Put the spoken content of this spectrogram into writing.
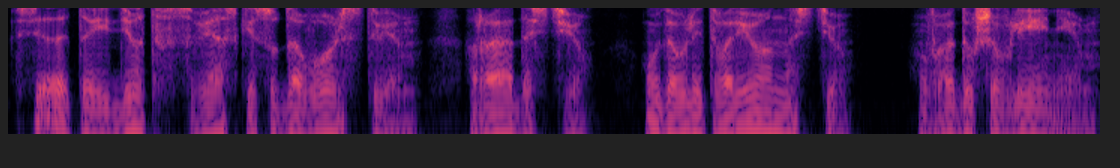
Все это идет в связке с удовольствием, радостью, удовлетворенностью, воодушевлением.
